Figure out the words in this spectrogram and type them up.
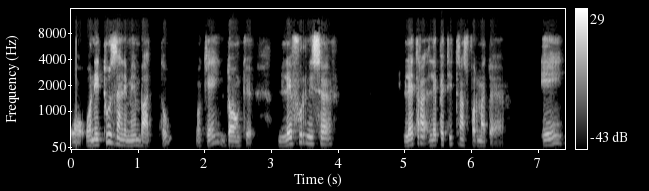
On est tous dans le même bateau. OK? Donc, les fournisseurs, les, petits transformateurs et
